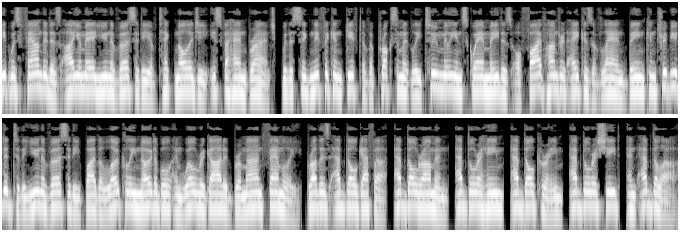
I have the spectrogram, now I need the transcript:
It was founded as Aryamehr University of Technology Isfahan branch, with a significant gift of approximately 2 million square meters or 500 acres of land being contributed to the university by the locally notable and well-regarded Brahman family brothers Abdulghaffar, Abdulrahman, Abdulrahim, Abdulkarim, Abdulrashid, and Abdullah.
